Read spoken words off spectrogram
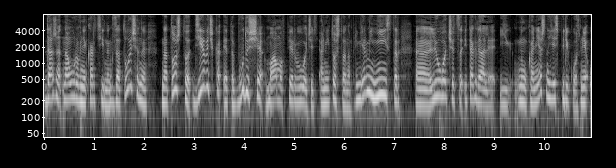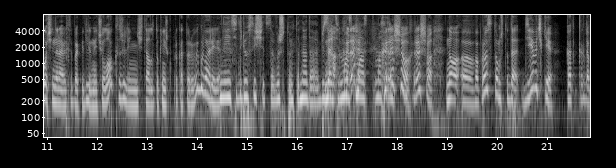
даже на уровне картинок заточены на то, что девочка — это будущая мама в первую очередь, а не то, что она премьер-министр, э, летчица и так далее. И, ну, конечно, есть перекос. Мне очень нравится Пеппи Длинный чулок. К сожалению, не читала ту книжку, про которую вы говорили. Нэнси Дрю сыщется. Вы что, это надо обязательно. Да, Must- хоро- must- must read. Хорошо, хорошо. Но э, вопрос в том, что да, девочки, когда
